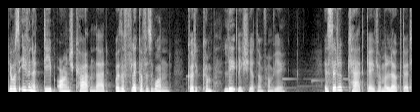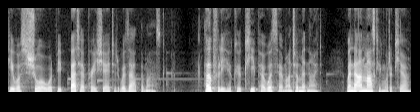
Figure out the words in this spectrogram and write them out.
There was even a deep orange curtain that, with a flick of his wand, could completely shield them from view. His little cat gave him a look that he was sure would be better appreciated without the mask. Hopefully, he could keep her with him until midnight, when the unmasking would occur.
